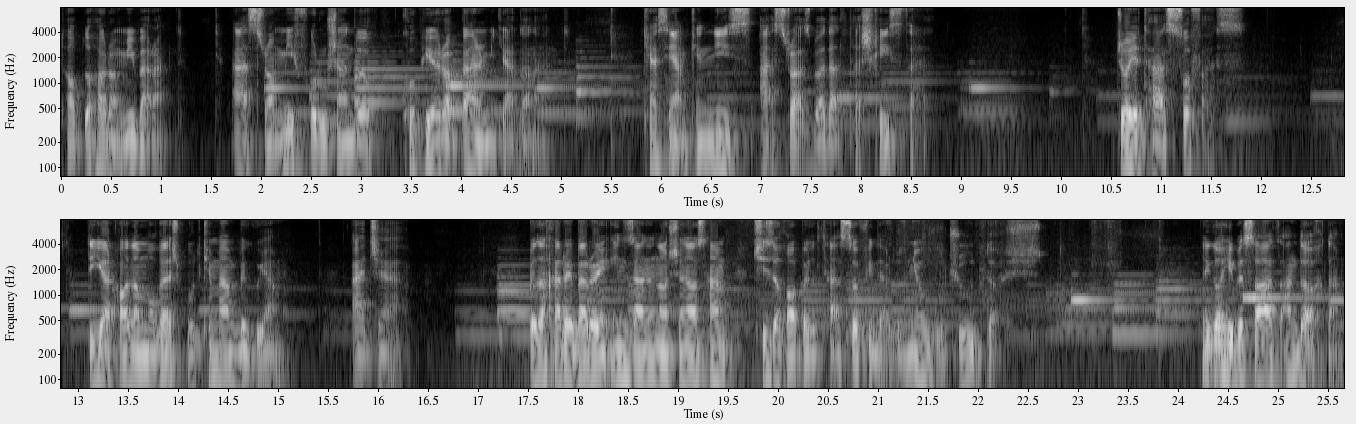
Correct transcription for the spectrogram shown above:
تابلوها را می‌برند. اصر را میفروشند و کپی را برمیگردانند. کسی هم که نیست اصر را از بدل تشخیص دهد. جای تأسف است. دیگر حالا موقعش بود که من بگویم. عجب. بالاخره برای این زن ناشناس هم چیز قابل تأسفی در دنیا وجود داشت. نگاهی به ساعت انداختم.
